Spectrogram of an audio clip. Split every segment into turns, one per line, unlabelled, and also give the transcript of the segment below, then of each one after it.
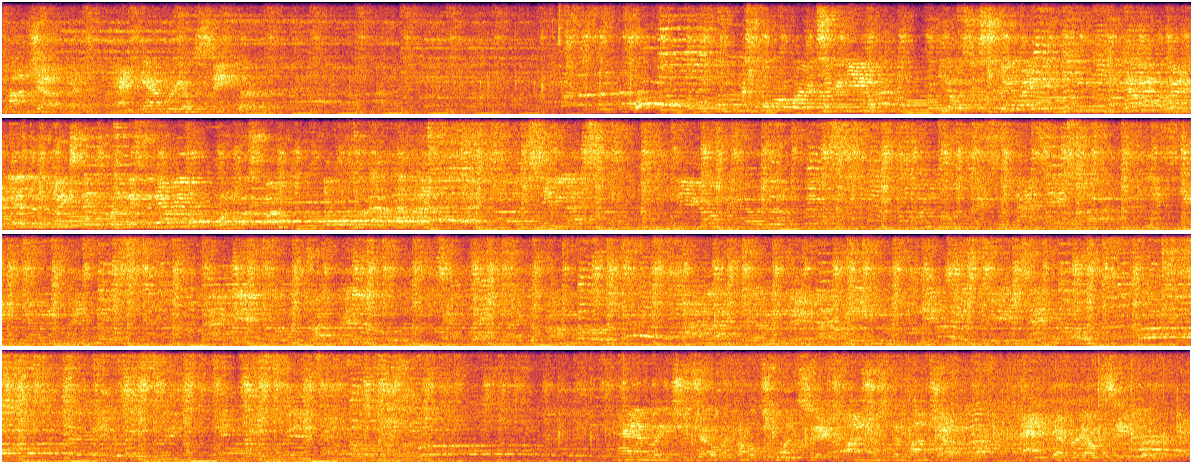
Stepanchuk and Gabriel Sinkler. And Gabrielle Siegler.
